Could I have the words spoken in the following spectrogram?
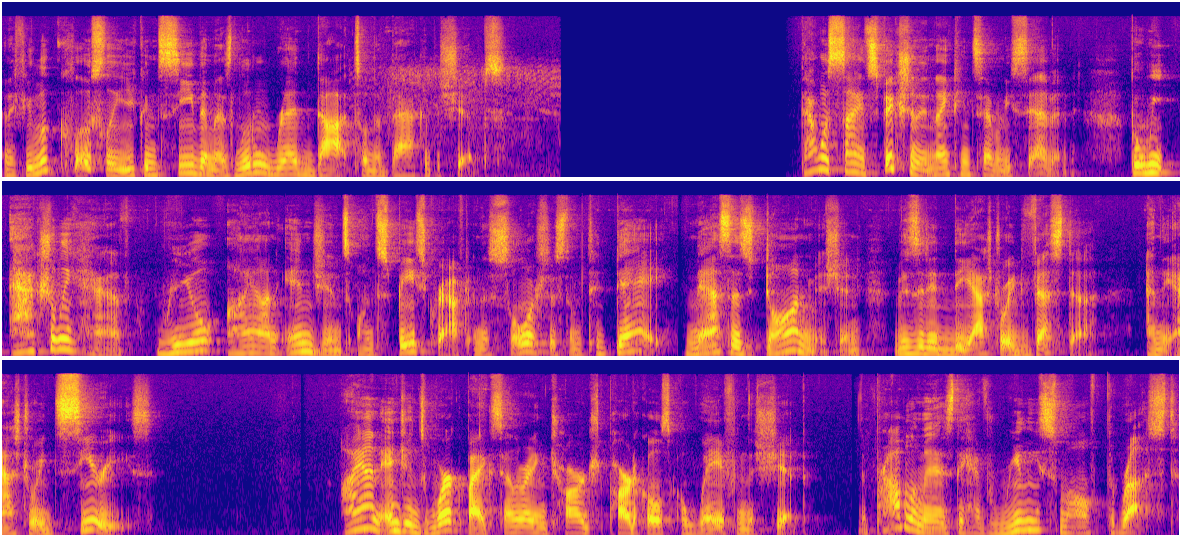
And if you look closely, you can see them as little red dots on the back of the ships. That was science fiction in 1977, but we actually have real ion engines on spacecraft in the solar system today. NASA's Dawn mission visited the asteroid Vesta and the asteroid Ceres. Ion engines work by accelerating charged particles away from the ship. The problem is they have really small thrust,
